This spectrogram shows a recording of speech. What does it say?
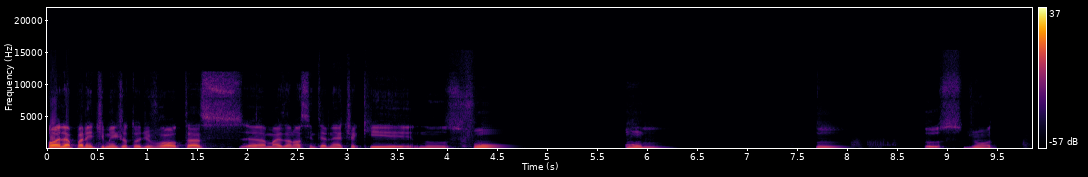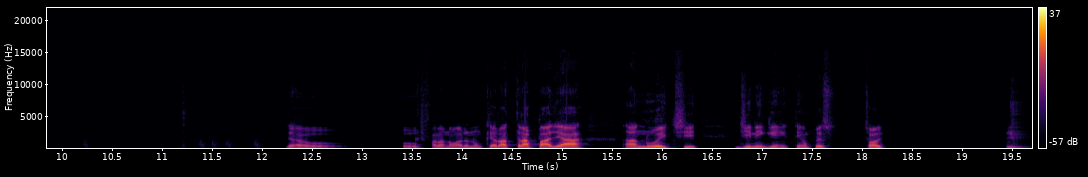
Olha, aparentemente eu estou de volta, eh, mas a nossa internet aqui nos fundos de um hotel, falar na hora, eu não quero atrapalhar a noite de ninguém. Tem um pessoal de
